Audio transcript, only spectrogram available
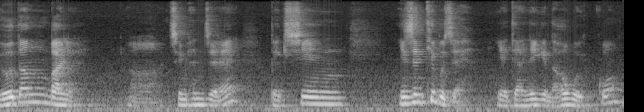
여당발 어 지금 현재 백신 인센티브제에 대한 얘기 나오고 있고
